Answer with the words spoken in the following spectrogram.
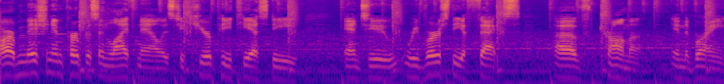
Our mission and purpose in life now is to cure PTSD and to reverse the effects of trauma in the brain.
